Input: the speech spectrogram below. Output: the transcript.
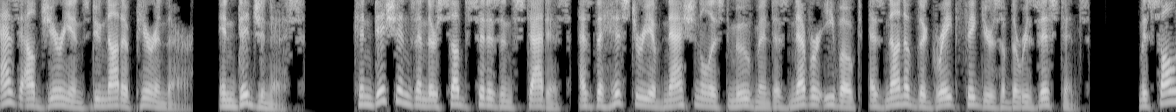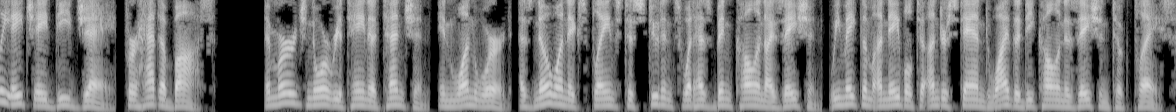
as Algerians do not appear in their indigenous Conditions and their sub-citizen status, as the history of nationalist movement is never evoked, as none of the great figures of the resistance—Messali Hadj, Ferhat Abbas, emerge nor retain attention. In one word, as no one explains to students what has been colonization, we make them unable to understand why the decolonization took place.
